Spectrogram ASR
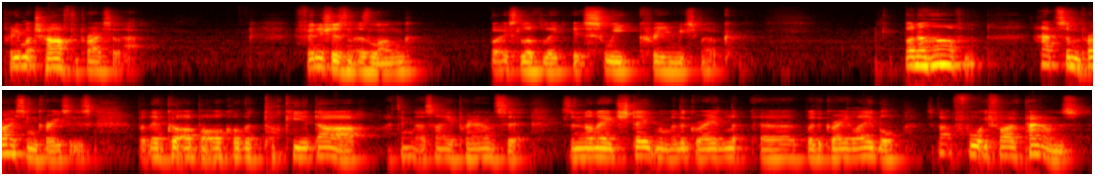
pretty much half the price of that. Finish isn't as long, but it's lovely. It's sweet, creamy smoke. Bunnahabhain had some price increases, but they've got a bottle called the Toiteach A Dhà. I think that's how you pronounce it. It's a non-age statement with a grey uh, with a grey label. It's about forty-five pounds.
